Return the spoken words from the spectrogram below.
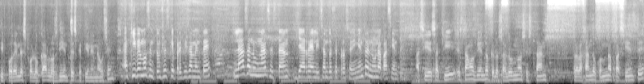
y poderles colocar los dientes que tienen ausentes. Aquí vemos entonces que precisamente las alumnas están ya realizando este procedimiento en una paciente. Así es, aquí estamos viendo que los alumnos están trabajando con una paciente,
